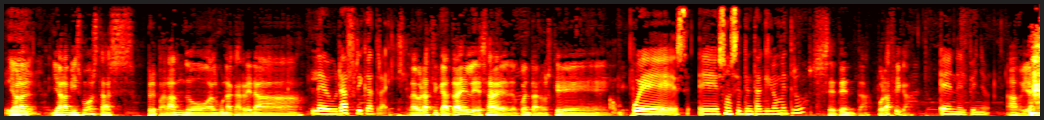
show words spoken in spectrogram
Y ahora, y ahora mismo estás preparando alguna carrera... La Euráfrica Trail. La Euráfrica Trail, esa, cuéntanos que... Pues eh, son 70 kilómetros 70. ¿Por África? en el Peñón. Ah, bien.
